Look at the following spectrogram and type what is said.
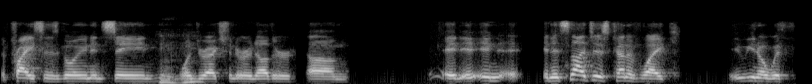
the price is going insane in mm-hmm. one direction or another. Um, and, and, and it's not just kind of like, you know, with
